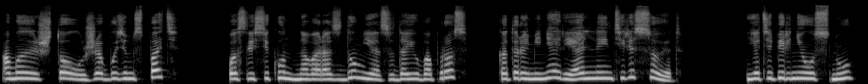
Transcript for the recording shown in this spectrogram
А мы что, уже будем спать? После секундного раздумья задаю вопрос, который меня реально интересует. Я теперь не усну.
